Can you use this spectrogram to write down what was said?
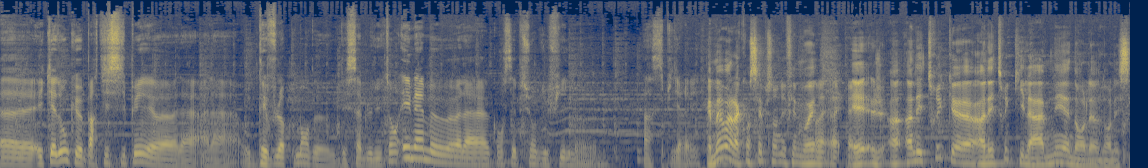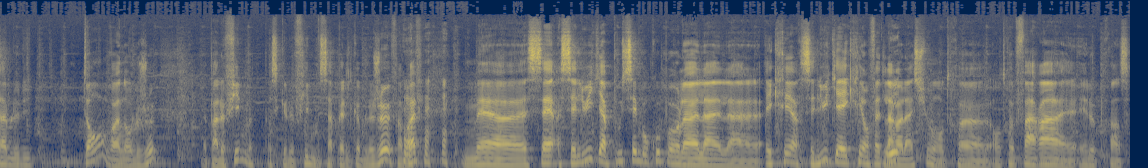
Euh, et qui a donc participé euh, à la- à la- au développement de- des Sables du Temps et même à la conception du film euh, inspiré. Et même à la conception du film, ouais. Ouais, ouais, ouais. Et un, un des trucs, euh, un des trucs qu'il a amené dans, le- dans les sables du temps, enfin, dans le jeu, pas le film, parce que le film s'appelle comme le jeu, enfin bref, mais euh, c'est lui qui a poussé beaucoup pour la, la- la- écrire, c'est lui qui a écrit en fait la relation entre, euh, entre Farah et, et le prince.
